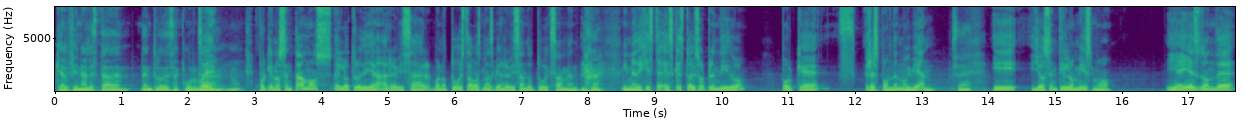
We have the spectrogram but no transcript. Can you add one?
que al final está dentro de esa curva, Sí. ¿no? Porque nos sentamos el otro día a revisar, bueno, tú estabas más bien revisando tu examen y me dijiste, es que estoy sorprendido porque responden muy bien. Sí, Y yo sentí lo mismo. Y ahí es donde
